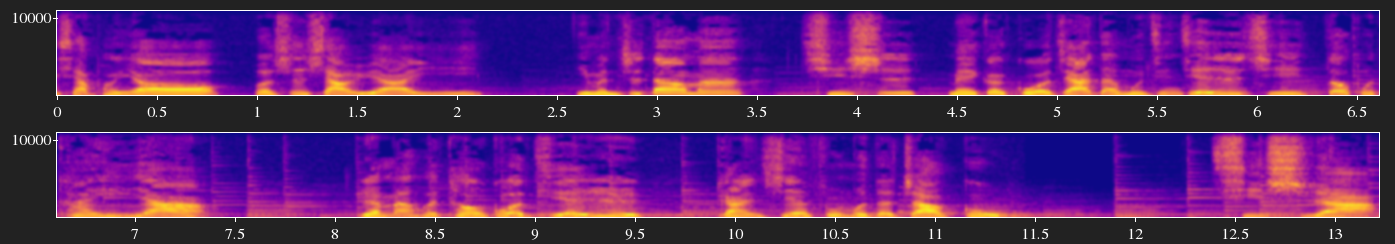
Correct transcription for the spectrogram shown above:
小朋友，我是小鱼阿姨。你们知道吗？其实每个国家的母亲节日期都不太一样。人们会透过节日感谢父母的照顾。其实啊，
